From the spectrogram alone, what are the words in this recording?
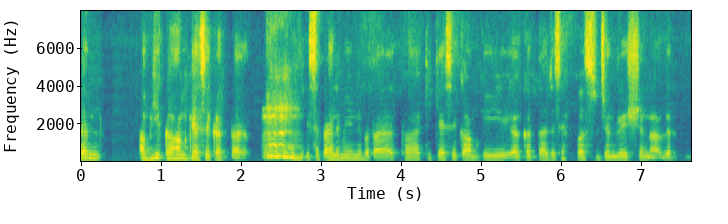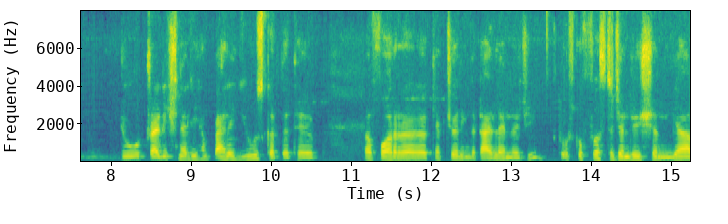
एंड अब ये काम कैसे करता है? इससे पहले मैंने बताया था कि कैसे काम की करता है। जैसे फ़र्स्ट जनरेशन अगर जो ट्रेडिशनली हम पहले यूज़ करते थे for capturing the tidal energy तो उसको फ़र्स्ट जनरेशन या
